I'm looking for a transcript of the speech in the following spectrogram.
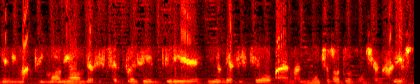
de mi matrimonio donde asistió el presidente Uribe y donde asistió además muchos otros funcionarios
